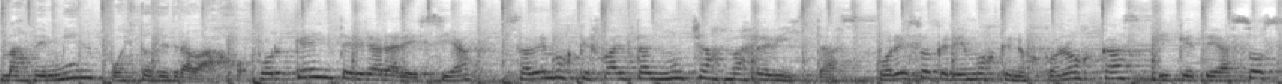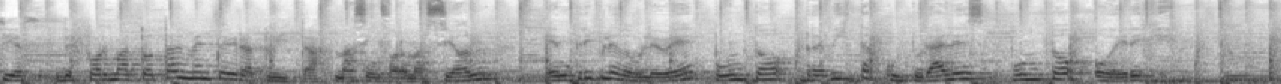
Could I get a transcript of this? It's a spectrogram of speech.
más de mil puestos de trabajo. ¿Por qué integrar Aresia? Sabemos que faltan muchas más revistas, por eso queremos que nos conozcas y que te asocies de forma totalmente gratuita. Más información en www.revistasculturales.org.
